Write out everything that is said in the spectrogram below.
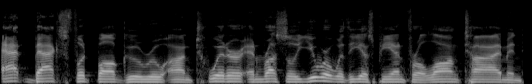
at Bax Football Guru on Twitter. And Russell, you were with ESPN for a long time and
